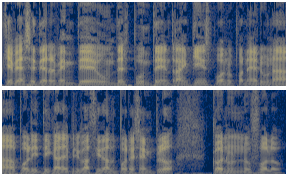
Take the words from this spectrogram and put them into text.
que vease de repente un despunte en rankings por poner una política de privacidad, por ejemplo, con un nofollow.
